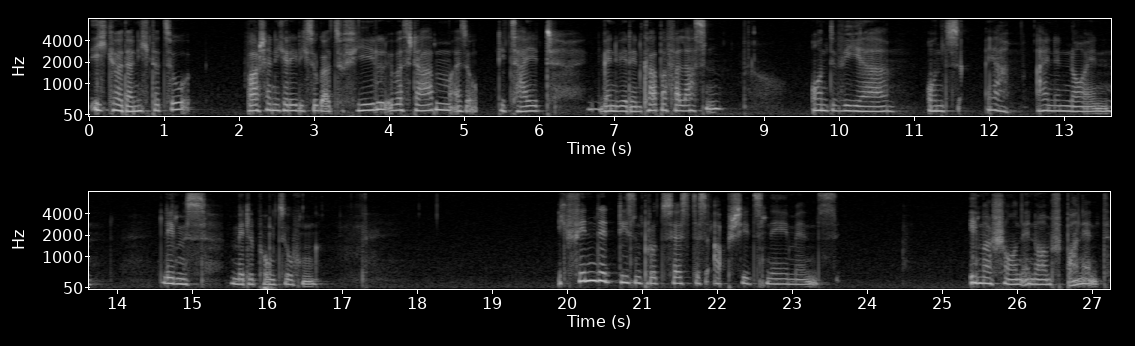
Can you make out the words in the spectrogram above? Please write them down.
Ich gehöre da nicht dazu. Wahrscheinlich rede ich sogar zu viel übers Sterben, also die Zeit, wenn wir den Körper verlassen und wir uns ja, einen neuen Lebensmittelpunkt suchen. Ich finde diesen Prozess des Abschiedsnehmens immer schon enorm spannend.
